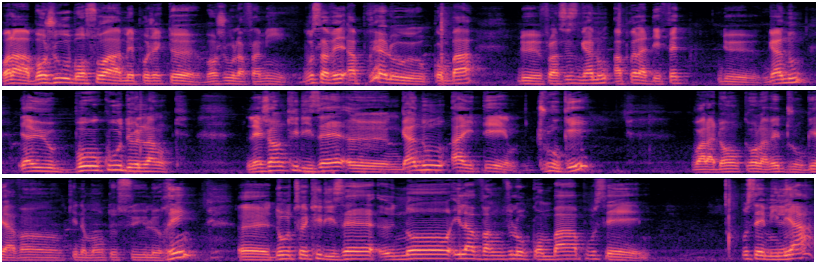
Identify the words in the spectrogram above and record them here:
Voilà, bonjour, bonsoir mes projecteurs, bonjour la famille. Vous savez, après le combat de Francis Nganou, après la défaite de Nganou, il y a eu beaucoup de langues. Les gens qui disaient euh, Nganou a été drogué. Voilà, donc on l'avait drogué avant qu'il ne monte sur le ring. Euh, D'autres qui disaient euh, non, il a vendu le combat pour ses, pour ses milliards.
